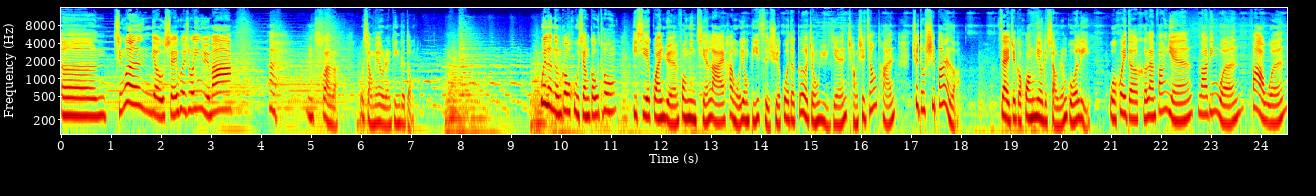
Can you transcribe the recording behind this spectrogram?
嗯，请问有谁会说英语吗？”唉，嗯，算了，我想没有人听得懂。为了能够互相沟通，一些官员奉命前来和我用彼此学过的各种语言尝试交谈，却都失败了。在这个荒谬的小人国里，我会的荷兰方言、拉丁文、法文、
